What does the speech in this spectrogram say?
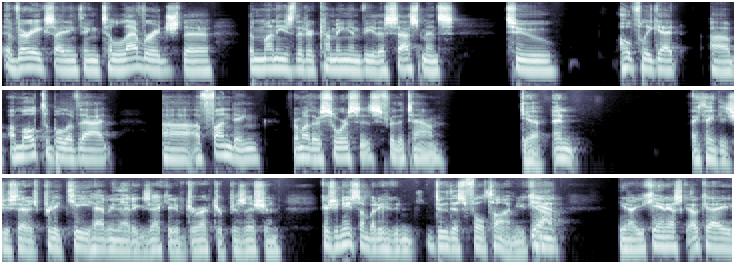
a very exciting thing to leverage the the monies that are coming in via the assessments to hopefully get uh, a multiple of that uh, of funding from other sources for the town. Yeah, and I think, as you said, it's pretty key having that executive director position because you need somebody who can do this full time. You can't, Yeah. You know, you can't ask, okay,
